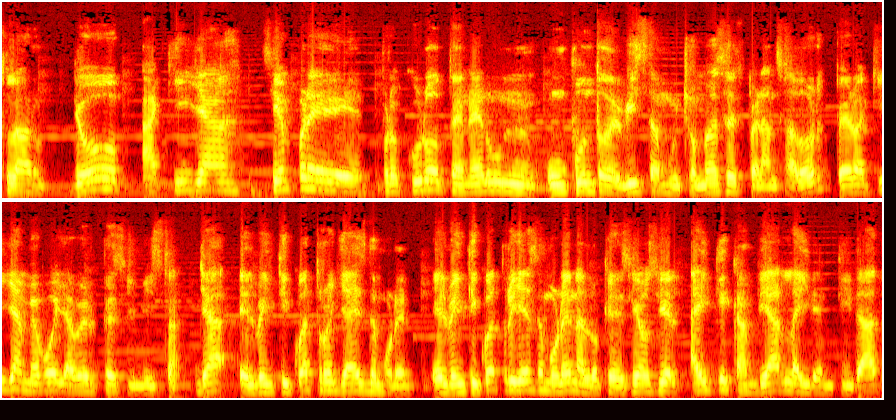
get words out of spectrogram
Claro, yo aquí ya siempre procuro tener un, punto de vista mucho más esperanzador, pero aquí ya me voy a ver pesimista. Ya el 24 ya es de Morena. El 24 ya es de Morena, lo que decía Osiel, hay que cambiar la identidad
